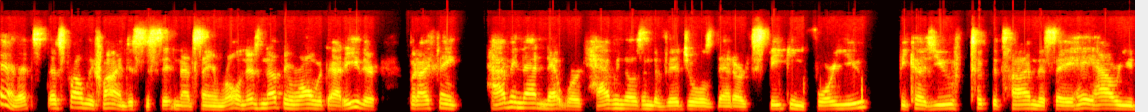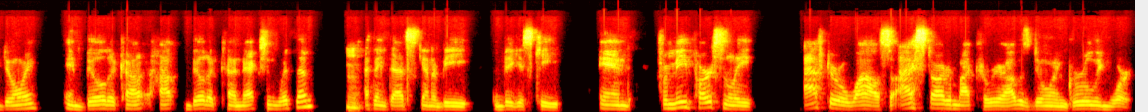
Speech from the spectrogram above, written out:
yeah, that's that's probably fine just to sit in that same role. And there's nothing wrong with that either. But I think having that network, having those individuals that are speaking for you because you took the time to say, "Hey, how are you doing?" and build a build a connection with them. Mm. I think that's going to be the biggest key. And for me personally, after a while, so I started my career. I was doing grueling work,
